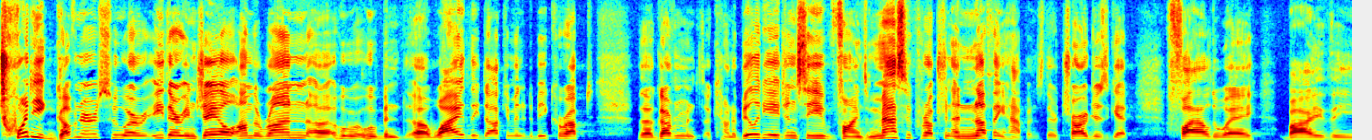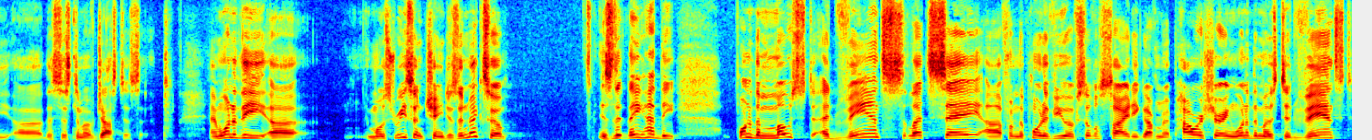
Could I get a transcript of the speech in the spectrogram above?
20 governors who are either in jail, on the run, uh, who, have been uh, widely documented to be corrupt. The Government Accountability Agency finds massive corruption and nothing happens. Their charges get filed away by the, uh, the system of justice. And one of the uh, most recent changes in Mexico is that they had the one of the most advanced, let's say, uh, from the point of view of civil society government power sharing, one of the most advanced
